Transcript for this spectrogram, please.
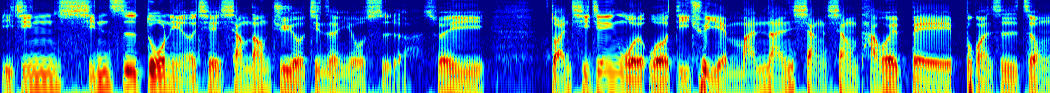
已经行之多年，而且相当具有竞争优势了。所以短期间，我我的确也蛮难想象它会被不管是这种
